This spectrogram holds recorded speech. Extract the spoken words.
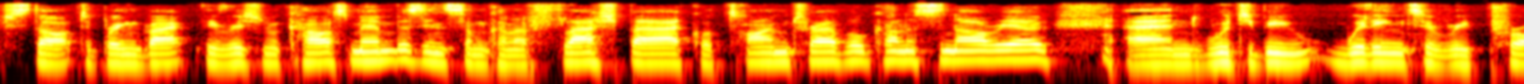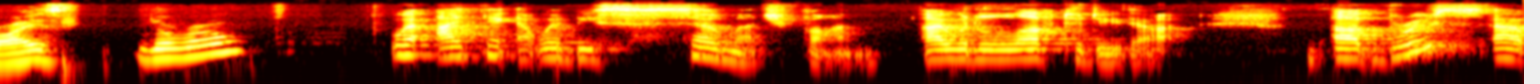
start to bring back the original cast members in some kind of flashback or time travel kind of scenario? And would you be willing to reprise your role? Well, I think that would be so much fun. I would love to do that. Uh, Bruce, uh,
